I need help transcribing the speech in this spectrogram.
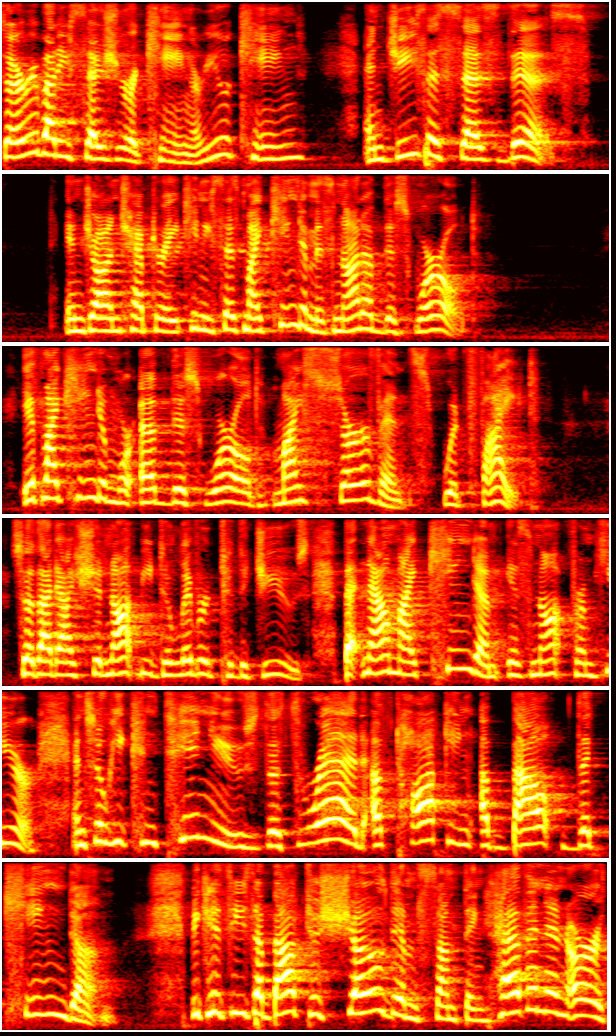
So everybody says you're a king. Are you a king? And Jesus says this in John chapter 18. He says, My kingdom is not of this world. If my kingdom were of this world, my servants would fight so that I should not be delivered to the Jews. But now my kingdom is not from here. And so he continues the thread of talking about the kingdom because he's about to show them something. Heaven and earth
